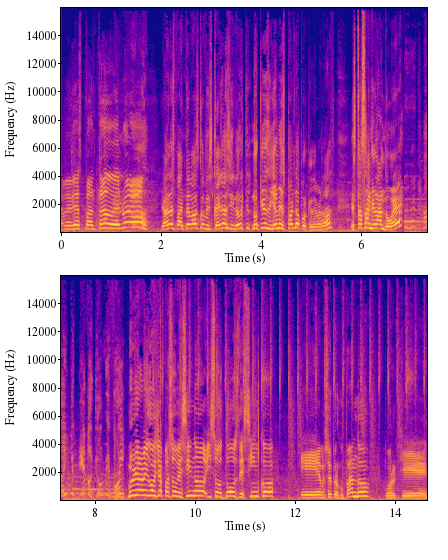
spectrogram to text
Ya me había espantado de nuevo. Ya lo espanté más con mis caídas y no, no quiero enseñar mi espalda porque de verdad está sangrando, ¿eh? Ay, qué miedo, yo me voy. Muy bien amigos, ya pasó vecino, hizo 2 de 5. me estoy preocupando porque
